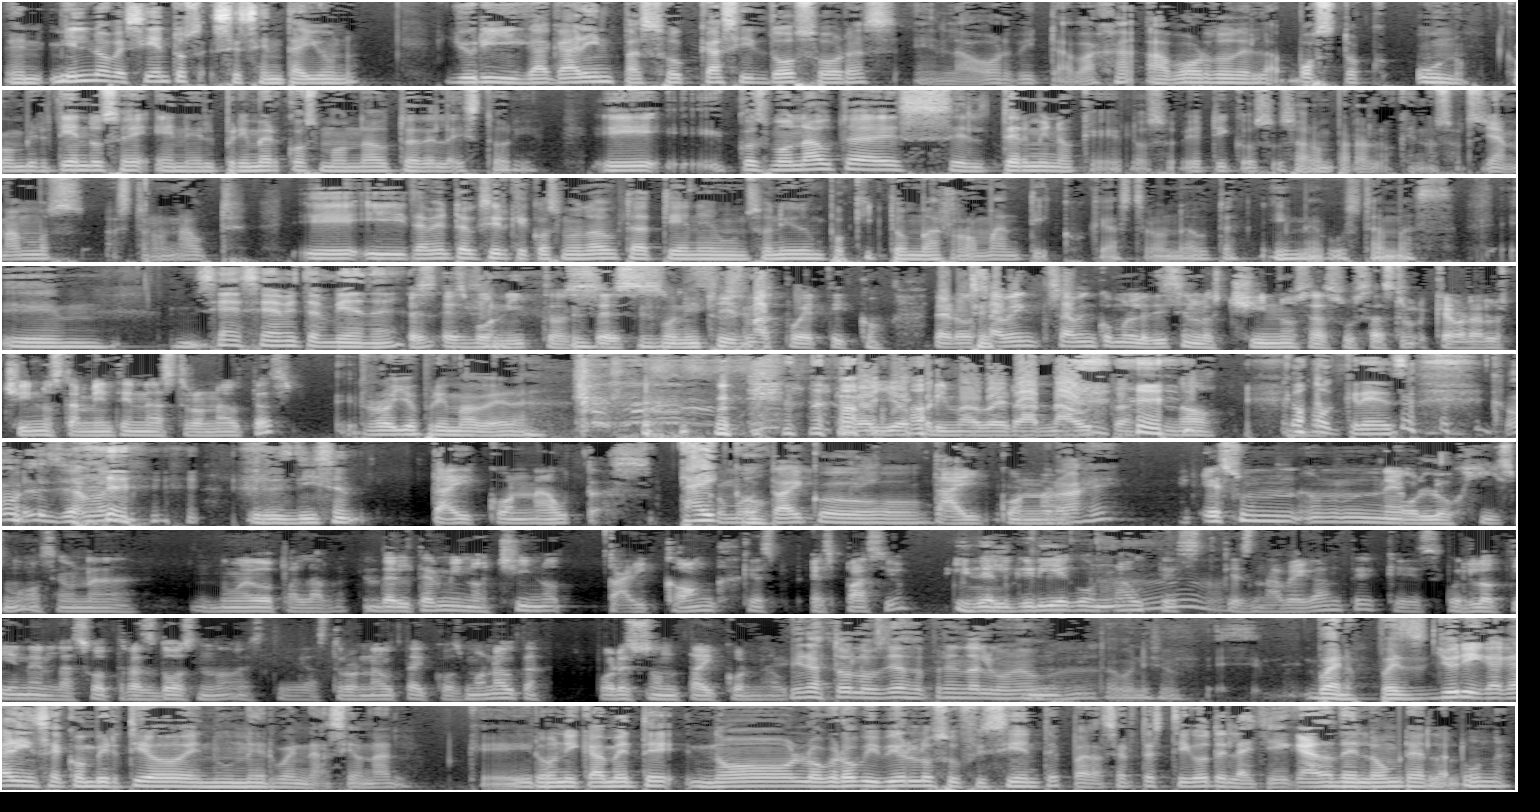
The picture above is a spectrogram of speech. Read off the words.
En 1961, Yuri Gagarin pasó casi dos horas en la órbita baja a bordo de la Vostok 1, convirtiéndose en el primer cosmonauta de la historia. Y cosmonauta es el término que los soviéticos usaron para lo que nosotros llamamos astronauta. Y, también tengo que decir que cosmonauta tiene un sonido un poquito más romántico que astronauta y me gusta más. Em, Sí, sí, a mí también, ¿eh? Es, es bonito, es, Es- es- es bonito, sí, es más poético. Pero Sí. ¿saben, ¿saben cómo le dicen los chinos a sus astronautas? Que ahora los chinos también tienen astronautas. rollo primavera. Rollo primavera nauta. No, ¿Cómo crees? ¿Cómo les llaman? les dicen taikonautas. Taiko. Como taiko. Taikonautas. ¿Coraje? Es un, un neologismo, o sea, una nueva palabra, del término chino taikong, que es espacio, y del griego nautes, Ah. que es navegante, que es, pues lo tienen las otras dos, ¿no? Este, astronauta y cosmonauta. Por eso son taikonautas. Mira, todos los días aprende algo nuevo. Está buenísimo. Eh, Bueno, pues Yuri Gagarin se convirtió en un héroe nacional que irónicamente no logró vivir lo suficiente para ser testigo de la llegada del hombre a la luna.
